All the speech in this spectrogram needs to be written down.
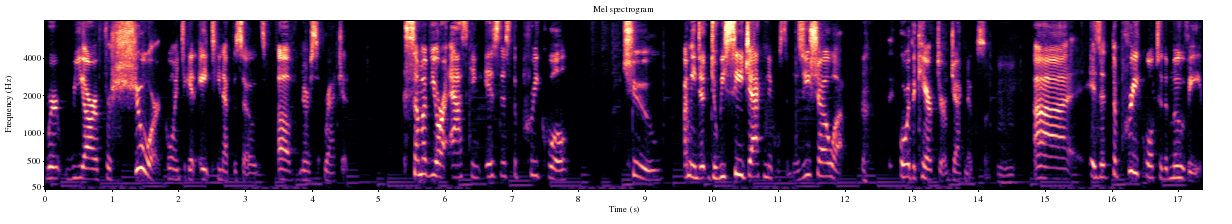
we're we are for sure going to get 18 episodes of nurse ratched some of you are asking is this the prequel to i mean do, do we see jack nicholson? Does he show up or the character of jack nicholson Mhm. uh, is it the prequel to the movie?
